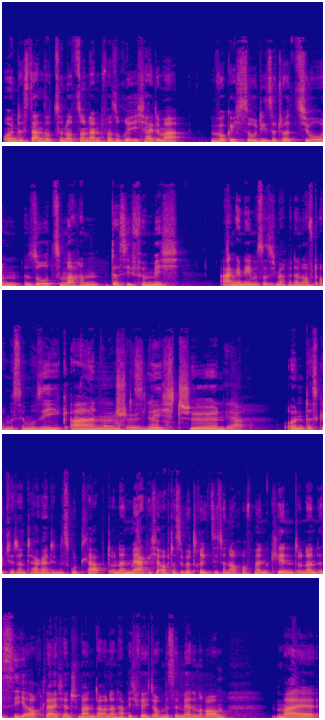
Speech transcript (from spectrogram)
und das dann so zu nutzen und dann versuche ich halt immer wirklich so die Situation so zu machen, dass sie für mich angenehm ist. Also ich mache mir dann oft auch ein bisschen Musik an, mache das ja. Licht schön Ja. und das gibt ja dann Tage, an denen es gut klappt und dann merke ich auch, das überträgt sich dann auch auf mein Kind Mhm. und dann ist sie auch gleich entspannter und dann habe ich vielleicht auch ein bisschen mehr den Raum mal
